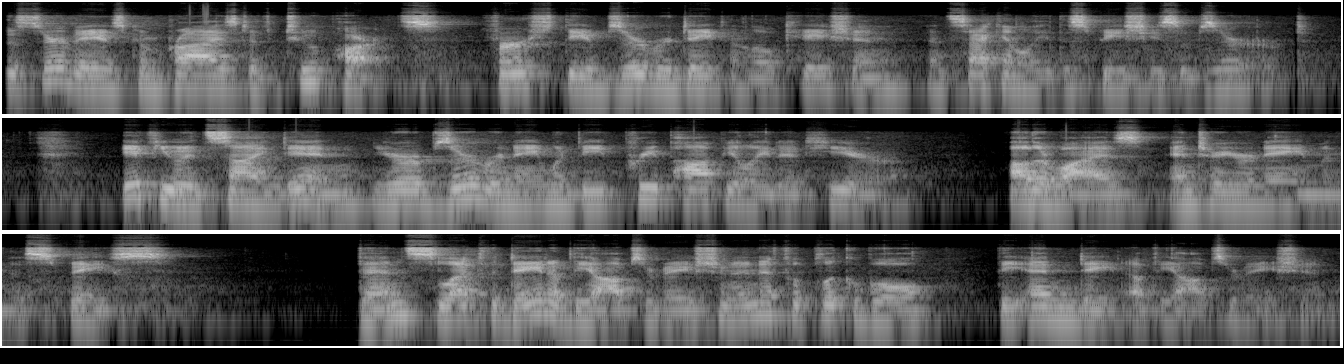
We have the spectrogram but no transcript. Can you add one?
The survey is comprised of two parts. First, the observer date and location, and secondly, the species observed. If you had signed in, your observer name would be pre-populated here. Otherwise, enter your name in this space. Then select the date of the observation and, if applicable, the end date of the observation.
